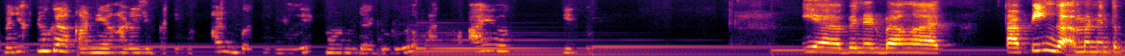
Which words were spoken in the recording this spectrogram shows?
Banyak juga kan yang harus dipertimbangkan buat memilih mau menunda dulu atau ayo gitu. Iya bener banget tapi nggak menutup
